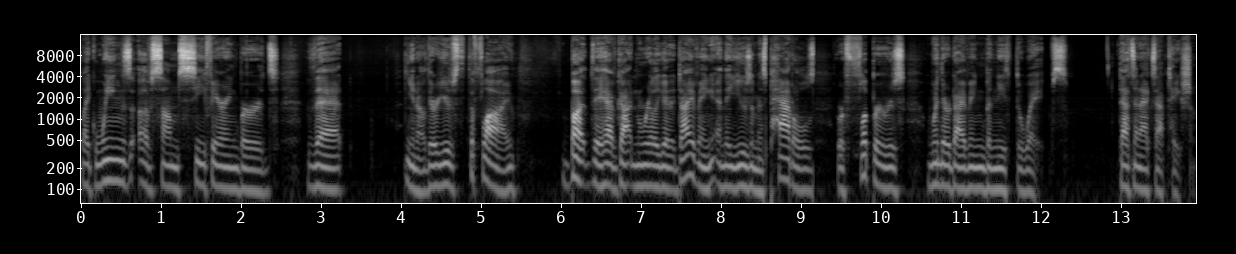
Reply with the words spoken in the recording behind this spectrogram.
like wings of some seafaring birds that you know, they're used to fly, but they have gotten really good at diving and they use them as paddles or flippers when they're diving beneath the waves. That's an exaptation.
